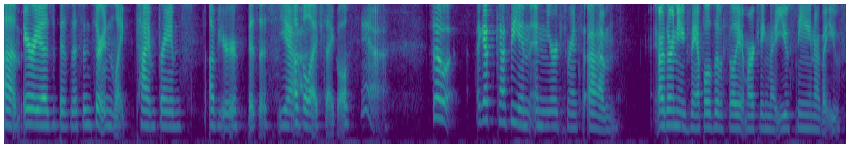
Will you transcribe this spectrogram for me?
um, areas of business, in certain like time frames of your business, Yeah. of the life cycle. yeah. So, I guess, Cassie, in, in your experience, um, are there any examples of affiliate marketing that you've seen or that you've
